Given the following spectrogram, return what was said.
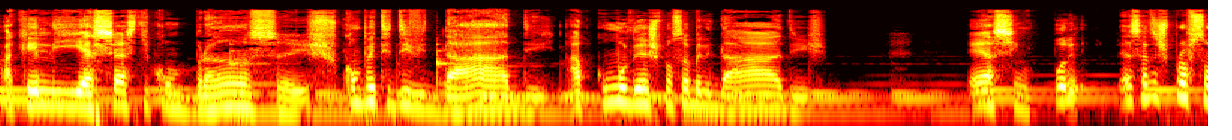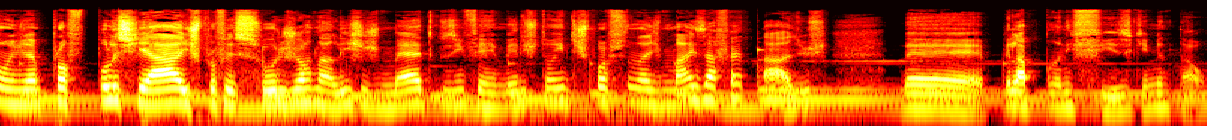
aquele excesso de cobranças, competitividade, acúmulo de responsabilidades. É assim, certas profissões, né? policiais, professores, jornalistas, médicos, enfermeiros estão entre os profissionais mais afetados né, pela pane física e mental.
